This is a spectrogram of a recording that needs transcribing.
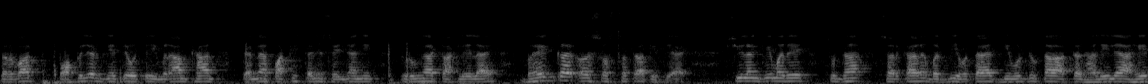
सर्वात पॉप्युलर नेते होते इम्रान खान. त्यांना पाकिस्तानी सैन्याने तुरुंगात टाकलेला आहे. भयंकर अस्वस्थता तिथे आहे. श्रीलंकेमध्ये सुद्धा सरकारं बदली होत आहेत. निवडणुका आता झालेल्या आहेत.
